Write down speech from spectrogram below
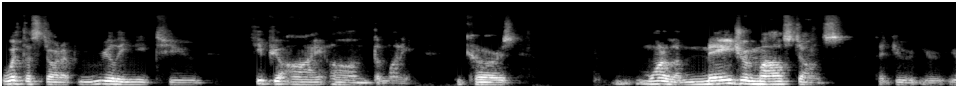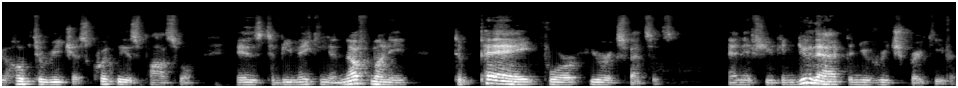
with a startup, you really need to keep your eye on the money because one of the major milestones that you, you, you hope to reach as quickly as possible is to be making enough money to pay for your expenses. And if you can do that, then you've reached break even.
